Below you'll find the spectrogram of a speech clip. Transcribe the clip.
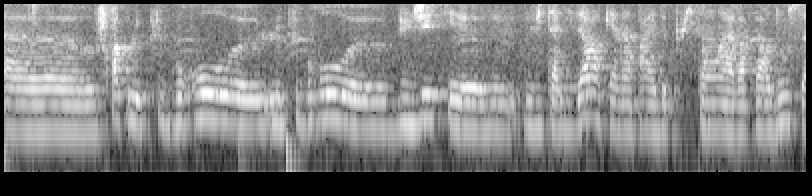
Je crois que le plus gros, le plus gros budget, c'est le vitaliseur, qui est un appareil de cuisson à la vapeur douce.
